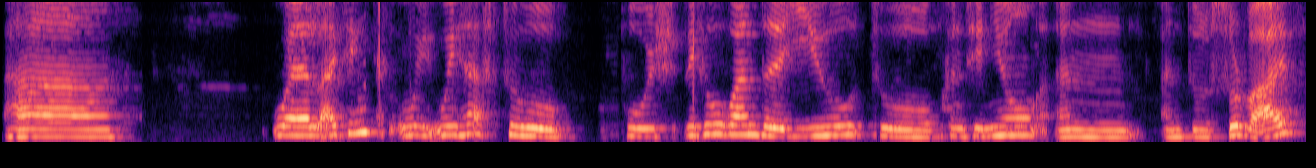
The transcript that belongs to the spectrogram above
Uh, well, I think we, we have to push, if we want the EU to continue and, and to survive,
